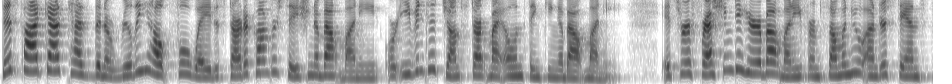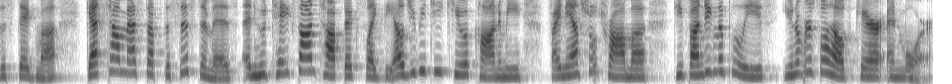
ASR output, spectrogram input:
This podcast has been a really helpful way to start a conversation about money or even to jumpstart my own thinking about money. It's refreshing to hear about money from someone who understands the stigma, gets how messed up the system is, and who takes on topics like the LGBTQ economy, financial trauma, defunding the police, universal health care, and more.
